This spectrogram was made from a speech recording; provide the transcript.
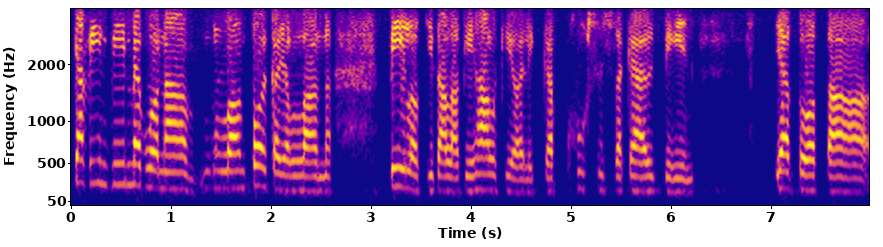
kävin viime vuonna, mulla on poika, jolla on piilokitalakin halkio, eli hussissa käytiin. Ja tuota,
